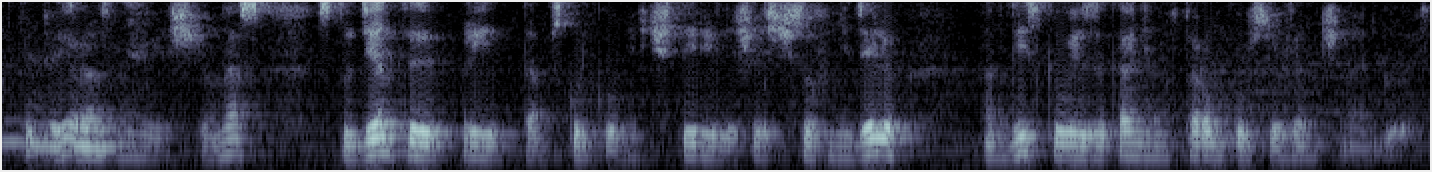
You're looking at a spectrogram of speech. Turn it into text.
Это да, две разные вещи. У нас студенты при, там, сколько у них, 4 или 6 часов в неделю английского языка они на втором курсе уже начинают говорить.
